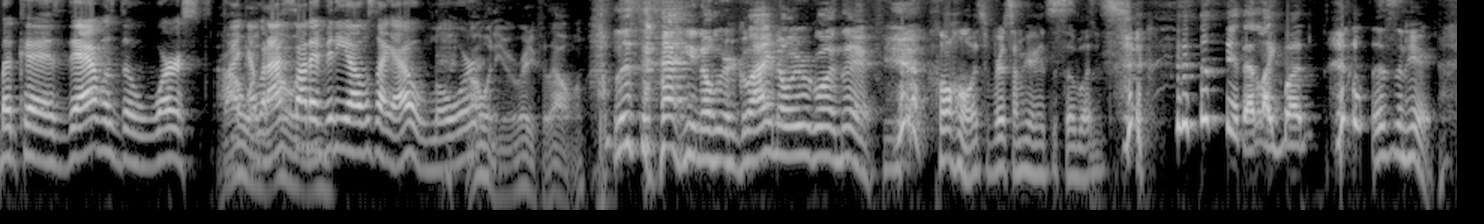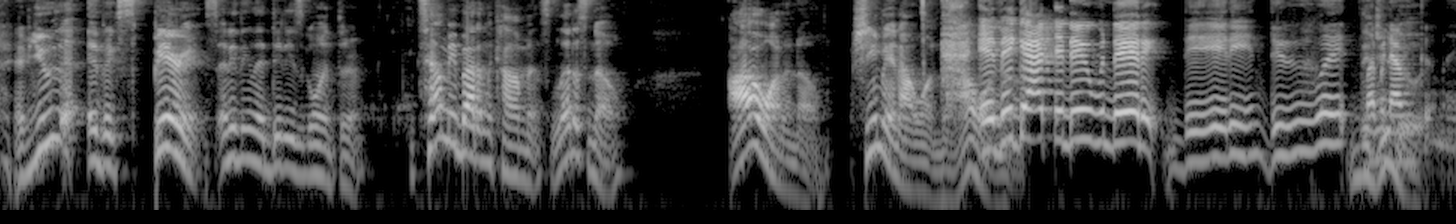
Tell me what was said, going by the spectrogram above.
because that was the worst. I Like when I I saw that video, I was like, oh Lord!" I wasn't even ready for that one. Listen, you know we were going. I know we were going there. Oh, it's the first time here. Hit the sub button. hit that like button. Listen here. If you have experienced anything that Diddy's going through, tell me about it in the comments. Let us know. I want to know. She may not want to know. I wanna If know. it got to do with Diddy, did he do it? Did Let me know. do it? coming.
